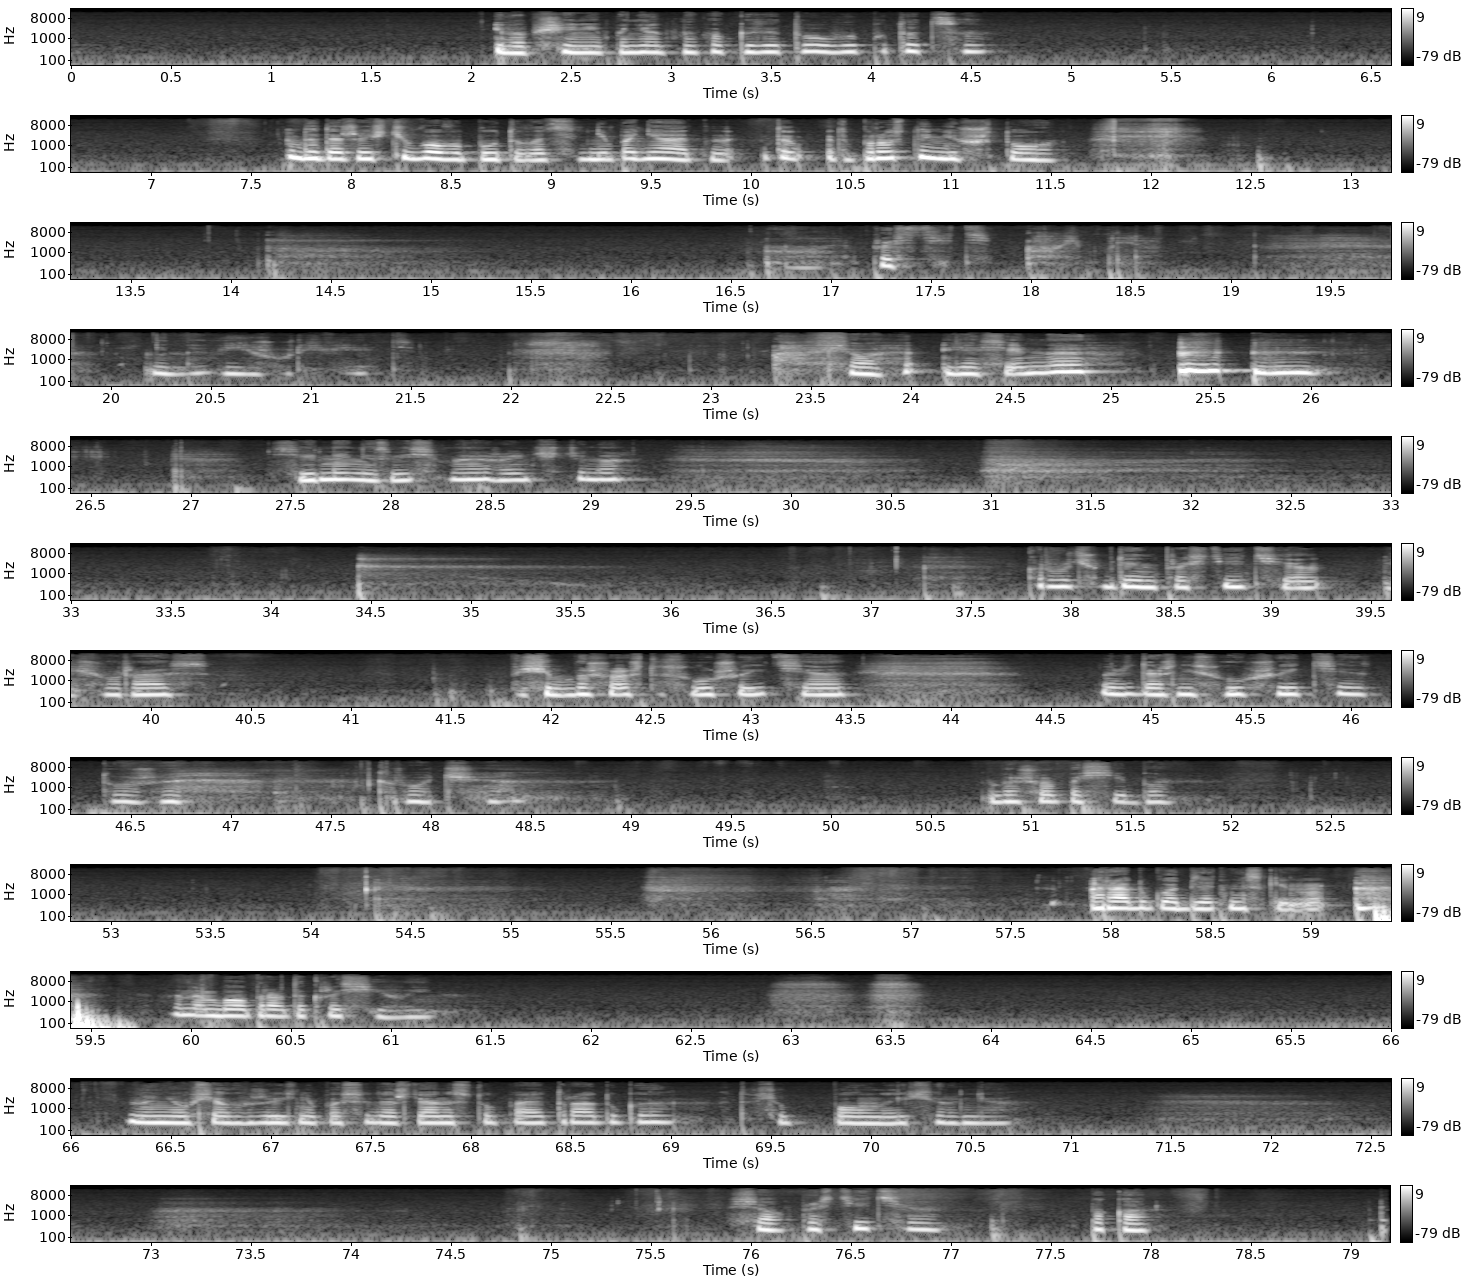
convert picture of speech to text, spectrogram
И вообще непонятно, как из этого выпутаться. Да даже из чего выпутываться, непонятно. Это, это просто ничто. Ой, простите. Ой, бля. Ненавижу реветь. Все, я сильная. сильная, независимая женщина. Короче, блин, простите еще раз. Спасибо большое, что слушаете. Ну или даже не слушаете тоже. Короче. Большое спасибо. Радугу обязательно скину. Она была, правда, красивой. Но не у всех в жизни после дождя наступает радуга. Это все полная херня. Все, простите. Пока.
